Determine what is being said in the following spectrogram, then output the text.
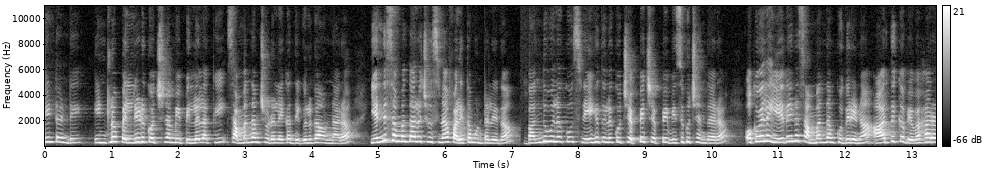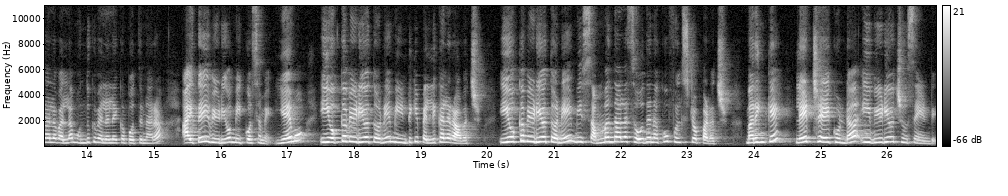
ఏంటండి? ఇంట్లో పెళ్ళిడికి వచ్చిన మీ పిల్లలకి సంబంధం చూడలేక దిగులుగా ఉన్నారా? ఎన్ని సంబంధాలు చూసినా ఫలితం ఉండలేదా? బంధువులకు స్నేహితులకు చెప్పి చెప్పి విసుగు చెందారా? ఒకవేళ ఏదైనా సంబంధం కుదిరినా ఆర్థిక వ్యవహారాల వల్ల ముందుకు వెళ్ళలేకపోతున్నారా? అయితే ఈ వీడియో మీకోసమే. ఏమో? ఈ ఒక్క వీడియోతోనే మీ ఇంటికి పెళ్ళికల రావచ్చు. ఈ ఒక్క వీడియోతోనే మీ సంబంధాల శోధనకు ఫుల్ స్టాప్ పడచ్చు. మరింకే లేట్ చేయకుండా ఈ వీడియో చూసేయండి.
